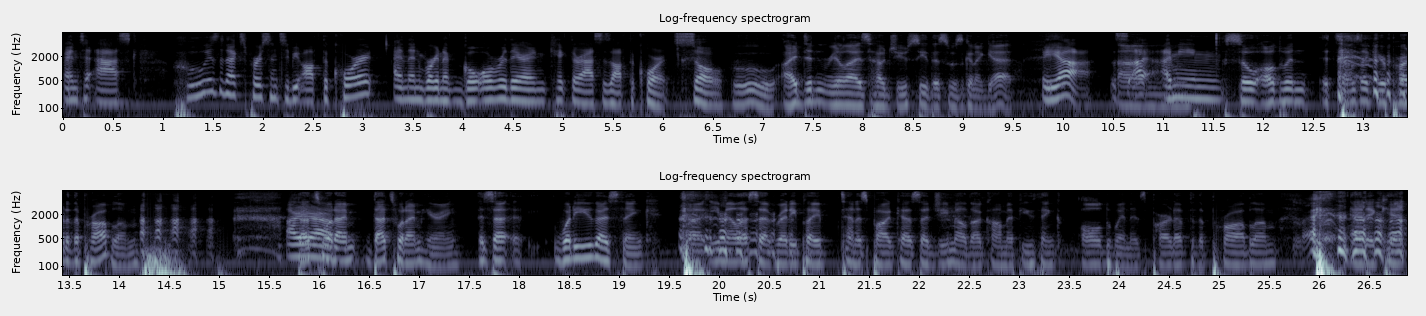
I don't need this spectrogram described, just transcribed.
and to ask who is the next person to be off the court, and then we're gonna go over there and kick their asses off the court. So ooh i didn't realize how juicy this was gonna get yeah, So I, I Um, mean, so aldwin it sounds like you're part of the problem. I that's am. what i'm that's what i'm hearing. Is that what do you guys think? Uh, email us at readyplaytennispodcast at gmail.com if you think aldwin is part of the problem. Etiquette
